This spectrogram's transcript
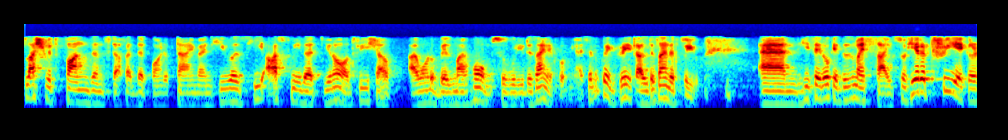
flush with funds and stuff at that point of time, and he was he asked me that, you know, Trisha, I want to build my home, so will you design it for me? I said, okay, great, I'll design it for you. And he said, okay, this is my site. So he had a three acre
